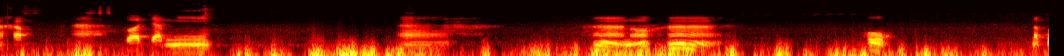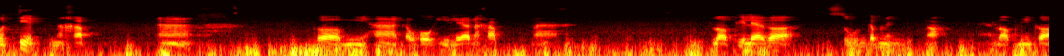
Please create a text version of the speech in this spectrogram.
นะครับ อ่า ก็จะมี อ่าห้าเนาะห้าหกแล้วก็เจ็ดนะครับ อ่า ก็มีห้ากับหกอีกแล้วนะครับ อ่ารอบที่แล้วก็ศูนย์กับหนึ่งเนาะรอบนี้ก็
